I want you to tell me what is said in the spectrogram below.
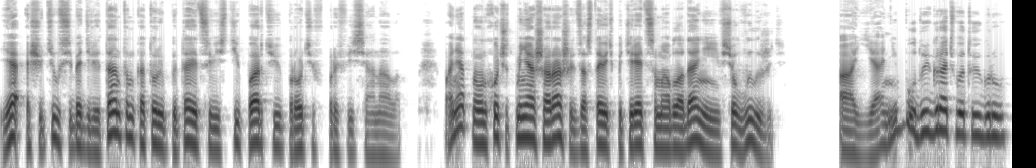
Я ощутил себя дилетантом, который пытается вести партию против профессионала. Понятно, он хочет меня ошарашить, заставить потерять самообладание и все выложить. А я не буду играть в эту игру.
